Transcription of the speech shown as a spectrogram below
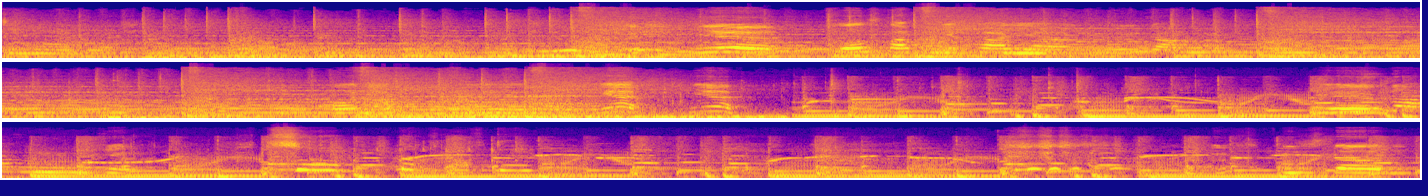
ty mogłeś? Nie, zostaw mnie panie. O nie, nie, nie, nie. Nie. Co? Naprawdę?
